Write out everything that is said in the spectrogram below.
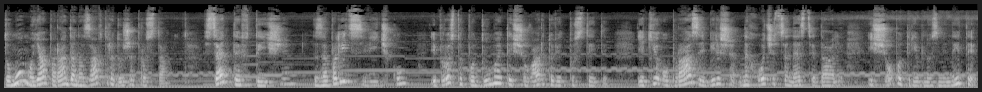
Тому моя порада на завтра дуже проста: сядьте в тиші, запаліть свічку і просто подумайте, що варто відпустити, які образи більше не хочеться нести далі, і що потрібно змінити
